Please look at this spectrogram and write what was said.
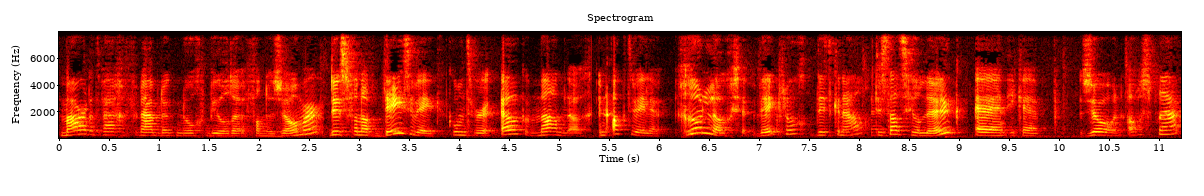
Maar dat waren voornamelijk nog beelden van de zomer. Dus vanaf deze week komt er weer elke maandag een actuele chronologische weekvlog op dit kanaal. Dus dat is heel leuk. En ik heb zo een afspraak.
